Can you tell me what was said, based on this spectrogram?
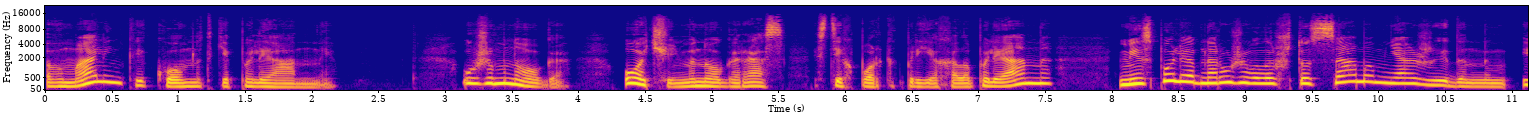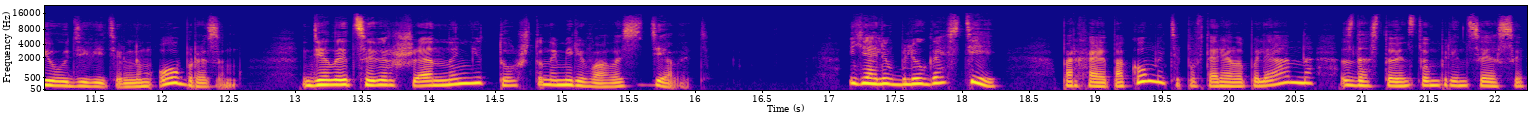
в маленькой комнатке Полианны. Уже много, очень много раз с тех пор, как приехала Полианна, мисс Полли обнаруживала, что самым неожиданным и удивительным образом делает совершенно не то, что намеревалась сделать. «Я люблю гостей», — порхая по комнате, повторяла Полианна с достоинством принцессы,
